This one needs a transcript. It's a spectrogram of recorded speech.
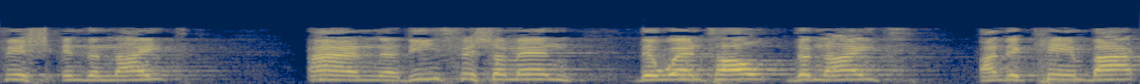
fish in the night. And these fishermen, they went out the night and they came back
